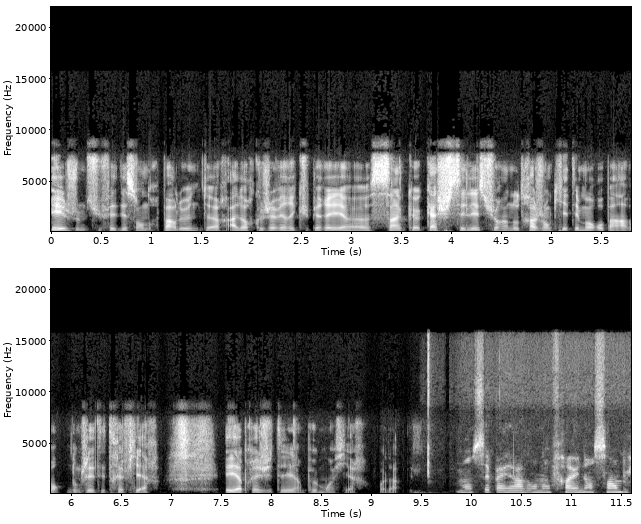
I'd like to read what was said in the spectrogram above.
et je me suis fait descendre par le hunter alors que j'avais récupéré 5 caches scellés sur un autre agent qui était mort auparavant. Donc j'ai été très fier. Et après, j'étais un peu moins fier. Voilà. Bon, c'est pas grave, on en fera une ensemble.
